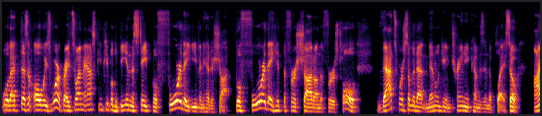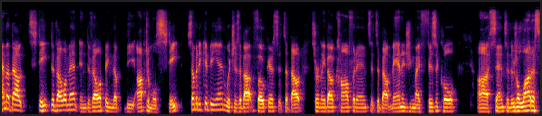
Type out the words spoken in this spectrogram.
Well, that doesn't always work, right? So I'm asking people to be in the state before they even hit a shot, before they hit the first shot on the first hole. That's where some of that mental game training comes into play. So I'm about state development and developing the, the optimal state somebody could be in, which is about focus. It's about certainly about confidence. It's about managing my physical uh, sense. And there's a lot of,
